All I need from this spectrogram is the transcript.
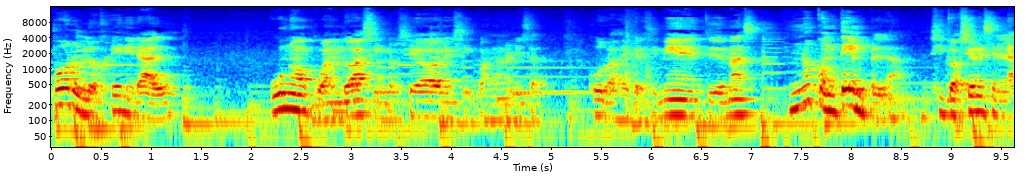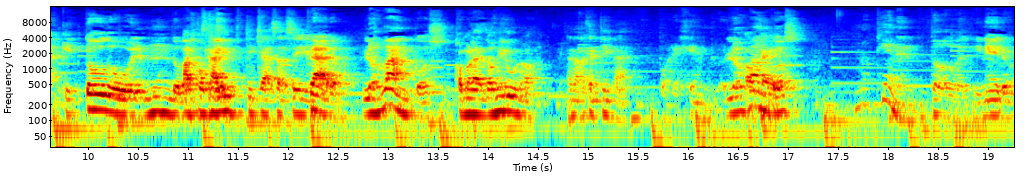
por lo general, uno cuando hace inversiones y cuando analiza curvas de crecimiento y demás, no contempla situaciones en las que todo el mundo va a salir. Apocalípticas así. Claro, los bancos, Como la de 2001 en Argentina. Ejemplo, los bancos no tienen todo el dinero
